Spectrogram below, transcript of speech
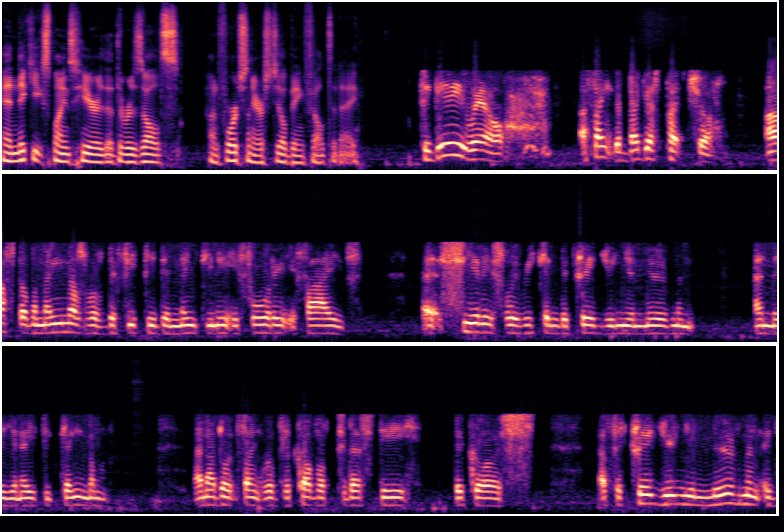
and Nicky explains here that the results, unfortunately, are still being felt today. Today, well, I think the bigger picture after the miners were defeated in 1984-85, it seriously weakened the trade union movement in the United Kingdom. And I don't think we've recovered to this day because if the trade union movement had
